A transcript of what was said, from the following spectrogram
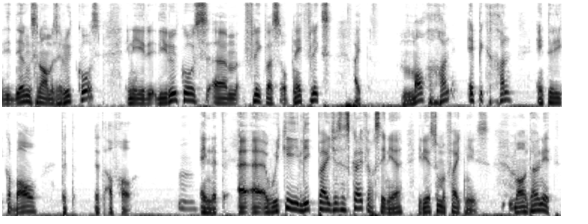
die ding se naam is Root Cause en die die Root Cause ehm um, fliek was op Netflix. Hy het mal gegaan, epic gegaan en toe die kabal dit dit afhaal. Hmm. En dit 'n uh, 'n uh, WikiLeaks pages geskryf en gesê nee, hierdie is sommer fake news. Hmm. Maar onthou net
